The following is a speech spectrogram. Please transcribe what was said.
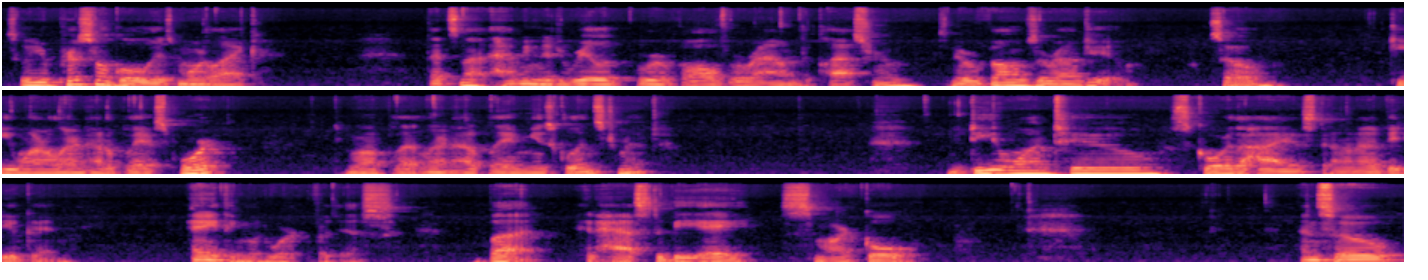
So your personal goal is more like that's not having to real revolve around the classroom. It revolves around you. So, do you want to learn how to play a sport? Do you want to play, learn how to play a musical instrument? Do you want to score the highest on a video game? Anything would work for this. But it has to be a SMART goal. And so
